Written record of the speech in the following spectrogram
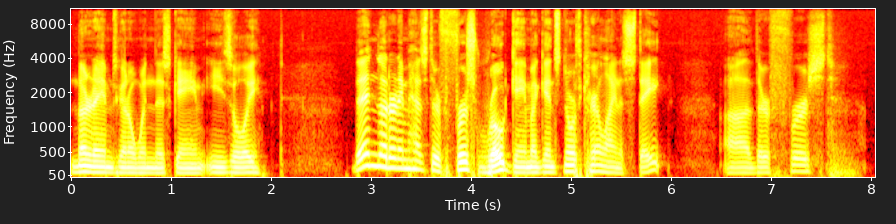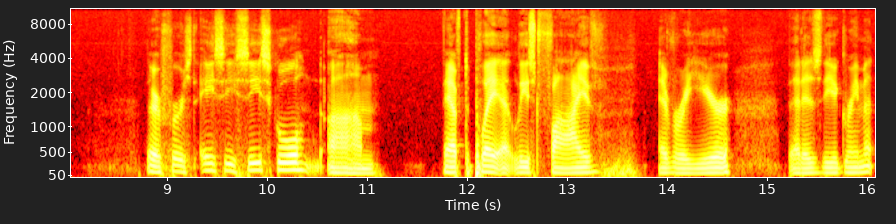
Notre Dame's going to win this game easily. Then Notre Dame has their first road game against North Carolina State. Uh, their first, their first ACC school. Um, they have to play at least five every year. That is the agreement.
